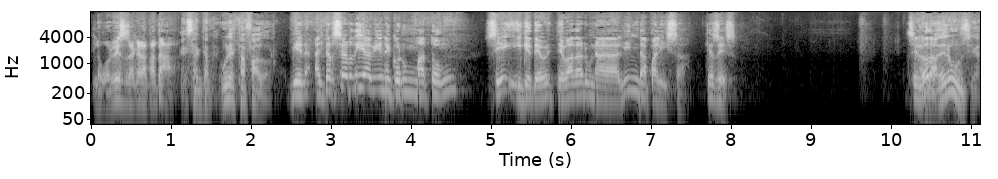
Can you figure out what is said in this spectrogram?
Lo volvés a sacar a patada. Exactamente, un estafador. Bien, al tercer día viene con un matón, ¿sí? Y que te, va a dar una linda paliza. ¿Qué haces? Se lo da. La denuncia.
